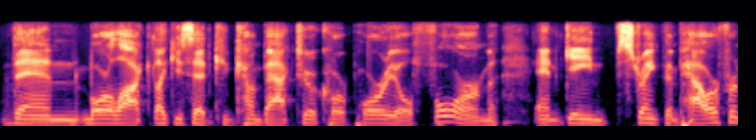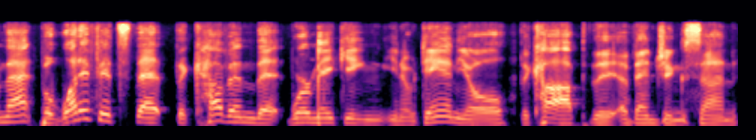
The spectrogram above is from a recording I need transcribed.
then Morlock, like you said, can come back to a corporeal form and gain strength and power from that. But what if it's that the coven that we're making, you know, Daniel, the cop, the avenging son,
